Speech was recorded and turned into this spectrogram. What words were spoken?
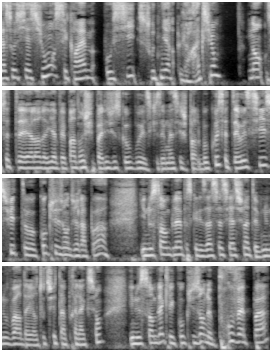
associations, c'est quand même aussi soutenir leur action. Non, c'était alors il y avait pardon, je suis pas allée jusqu'au bout. Excusez-moi si je parle beaucoup. C'était aussi suite aux conclusions du rapport. Il nous semblait parce que les associations étaient venues nous voir d'ailleurs tout de suite après l'action. Il nous semblait que les conclusions ne prouvaient pas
